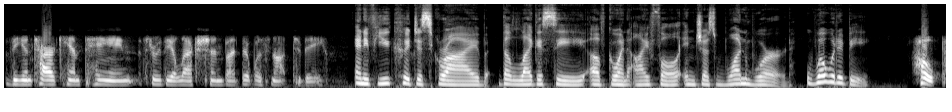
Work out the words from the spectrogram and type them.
the entire campaign through the election, but it was not to be. And if you could describe the legacy of Gwen Ifill in just one word, what would it be? Hope.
